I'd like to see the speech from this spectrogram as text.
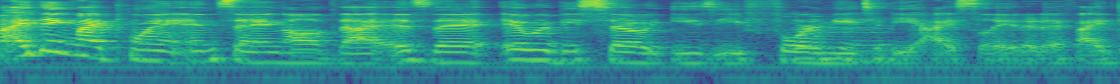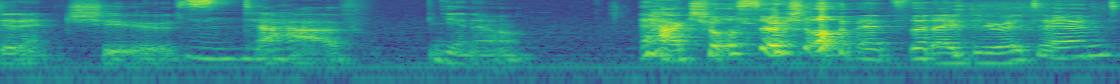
I think my point in saying all of that is that it would be so easy for me to be isolated if I didn't choose to have, you know, actual social events that I do attend.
